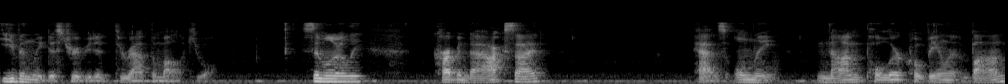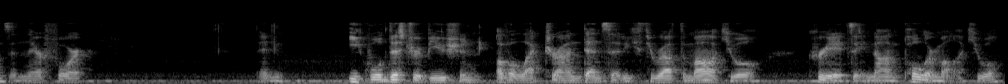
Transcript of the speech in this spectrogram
evenly distributed throughout the molecule. Similarly, carbon dioxide has only nonpolar covalent bonds and therefore an equal distribution of electron density throughout the molecule creates a nonpolar molecule.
